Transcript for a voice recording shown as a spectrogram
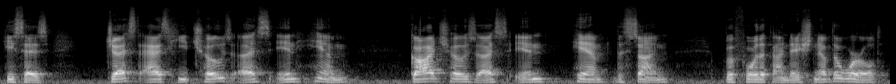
He says, just as he chose us in him, God chose us in him, the Son, before the foundation of the world,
